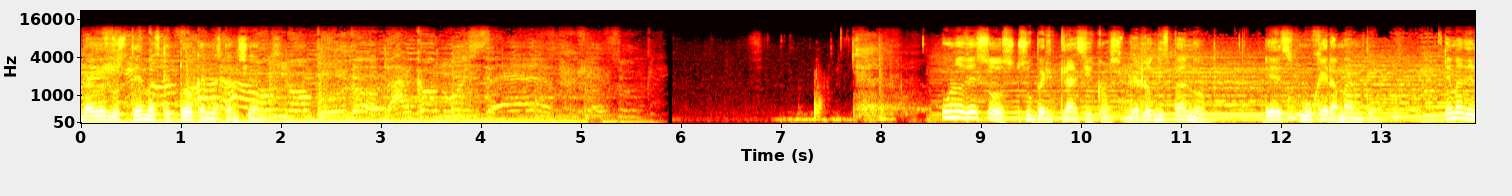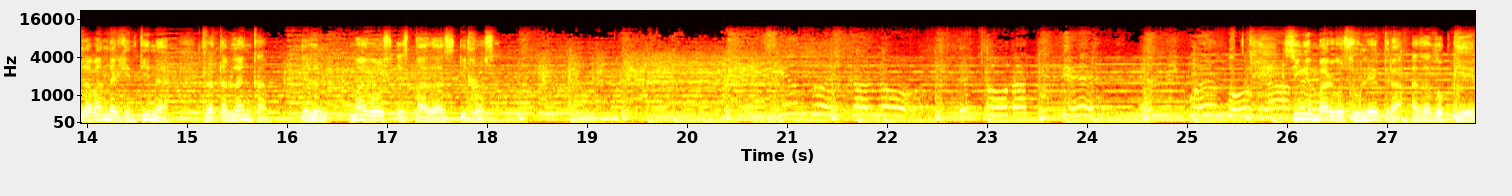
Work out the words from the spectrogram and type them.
dados los temas que tocan las canciones. Uno de esos superclásicos del rock hispano es Mujer Amante, tema de la banda argentina Rata Blanca, de los Magos, Espadas y Rosa. Sin embargo, su letra ha dado pie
